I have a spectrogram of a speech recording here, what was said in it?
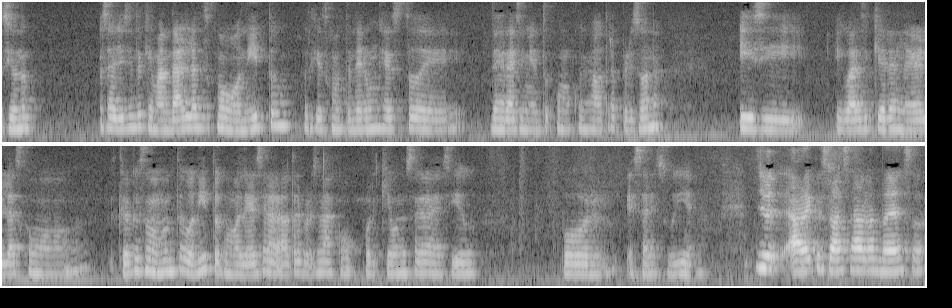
si uno, o sea, yo siento que mandarlas es como bonito, porque es como tener un gesto de, de agradecimiento como con la otra persona. Y si, igual si quieren leerlas como, creo que es un momento bonito, como leérsela a la otra persona, como porque uno está agradecido por estar en su vida. Yo, ahora que estabas hablando de eso,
